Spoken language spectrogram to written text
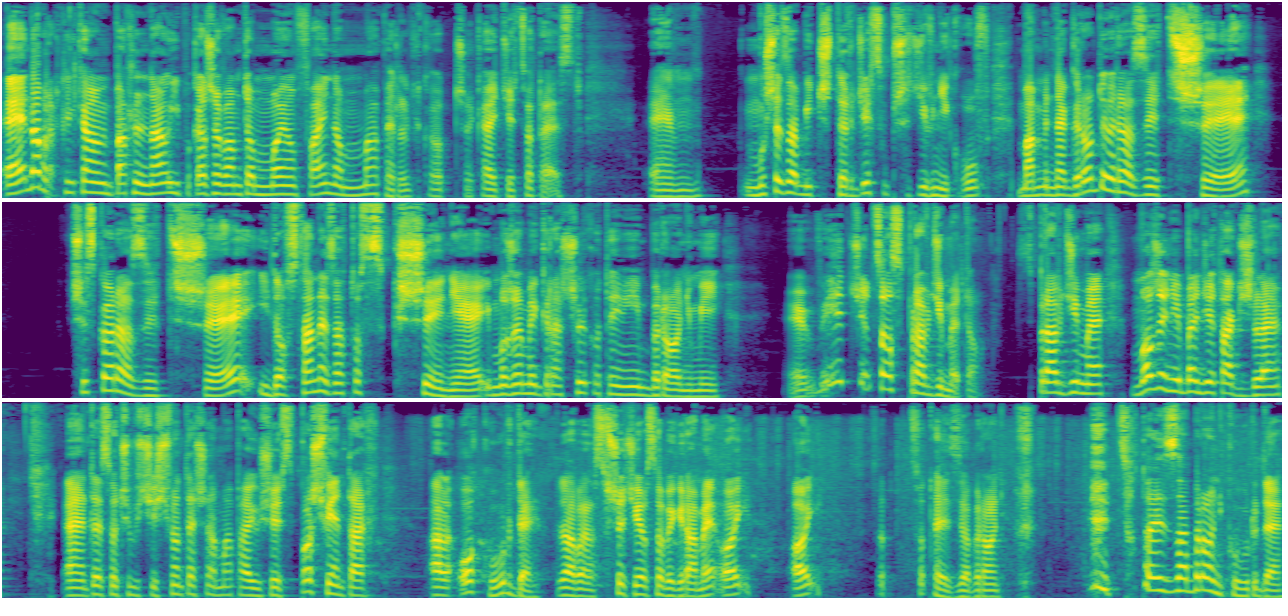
E, dobra, klikamy Battle Now i pokażę wam tą moją fajną mapę, tylko czekajcie, co to jest. Muszę zabić 40 przeciwników, mamy nagrody razy 3, wszystko razy 3 i dostanę za to skrzynię i możemy grać tylko tymi brońmi. E, Wiecie co? Sprawdzimy to. Sprawdzimy. Może nie będzie tak źle. E, To jest oczywiście świąteczna mapa, już jest po świętach, ale o kurde, dobra, z trzeciej osoby gramy. Oj, oj, co, co to jest za broń? Co to jest za broń, kurde?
